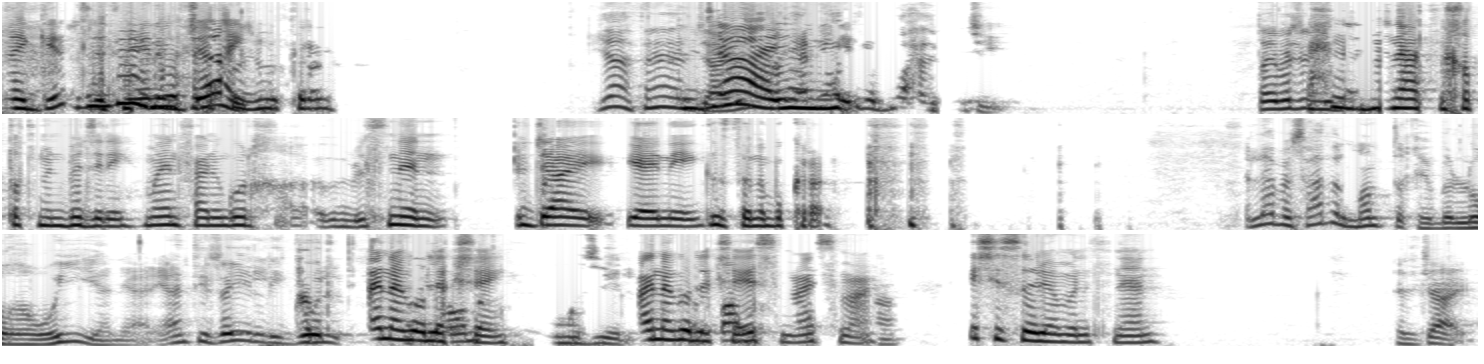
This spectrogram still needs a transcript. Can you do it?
أنا قلت الاثنين الجاي بكرة. يا اثنين الجاي. يعني. واحد بيجي. طيب أجل إحنا البنات نخطط من بدري. ما ينفع نقول خ... الاثنين الجاي يعني قصدنا بكرة. لا بس هذا المنطقي لغويا يعني. انت زي اللي يقول أنا أقول لك شيء. أنا أقول لك شيء. اسمع اسمع. آه. إيش يصير يوم الاثنين؟ الجاي.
